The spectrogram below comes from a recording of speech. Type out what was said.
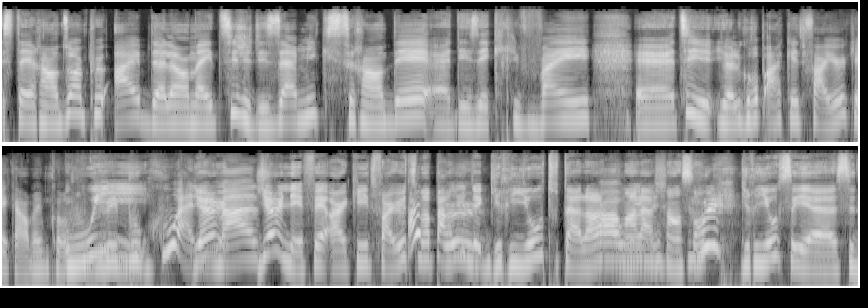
c'était rendu un peu hype d'aller en Haïti. J'ai des amis qui s'y rendaient, euh, des écrivains. Euh, tu sais, il y a le groupe Arcade Fire qui a quand même contribué beaucoup à l'image. Il y a un effet Arcade Fire. Tu m'as parlé de griot tout à l'heure Ah pendant oui, la chanson. oui. Griot, c'est euh, c'est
